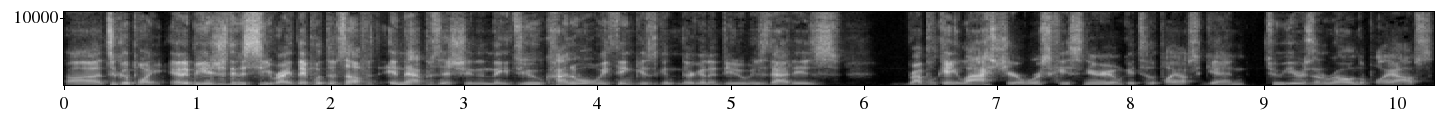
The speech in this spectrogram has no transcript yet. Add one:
Uh, it's a good. And it'd be interesting to see, right? They put themselves in that position and they do kind of what we think is they're going to do is that is replicate last year, worst case scenario, get to the playoffs again, two years in a row in the playoffs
